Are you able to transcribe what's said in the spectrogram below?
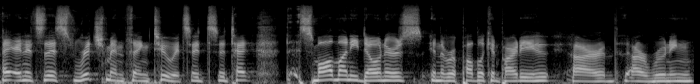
And it's this Richmond thing too. It's it's te- small money donors in the Republican Party are are ruining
